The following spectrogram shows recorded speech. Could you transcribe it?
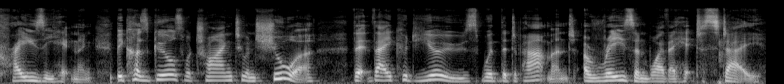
crazy happening because girls were trying to ensure that they could use with the department a reason why they had to stay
